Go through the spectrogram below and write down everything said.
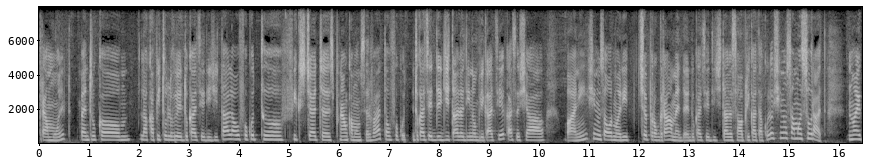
prea mult pentru că la capitolul educație digitală au făcut uh, fix ceea ce spuneam că am observat, au făcut educație digitală din obligație ca să-și ia banii și nu s-au urmărit ce programe de educație digitală s-au aplicat acolo și nu s-a măsurat. Nu ai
